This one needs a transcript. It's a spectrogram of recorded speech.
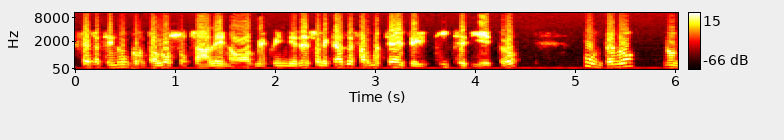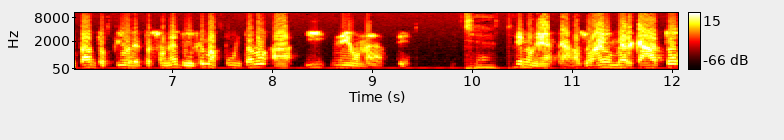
stai facendo un controllo sociale enorme, quindi adesso le case farmaceutiche, chi c'è dietro, puntano non tanto più alle persone adulte, ma puntano ai neonati. Certo. E non è a caso, hai un mercato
